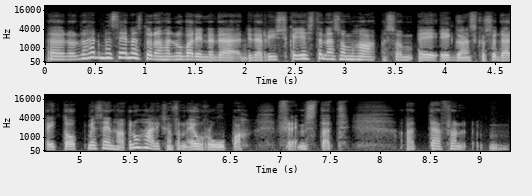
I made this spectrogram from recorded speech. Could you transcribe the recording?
De här, de här senaste åren har det nog varit de där, de där ryska gästerna som, har, som är, är ganska så där i topp. Men sen har vi nog här liksom från Europa främst. Att, att där från mm,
